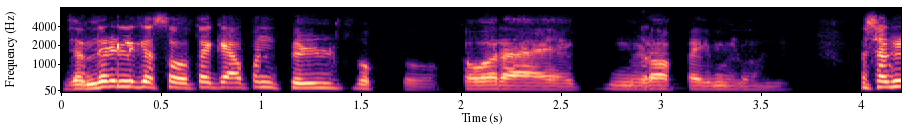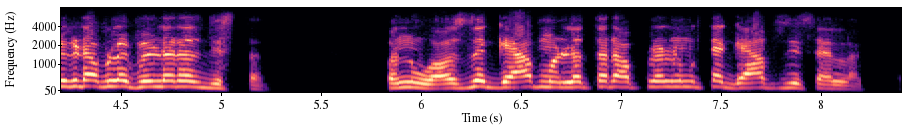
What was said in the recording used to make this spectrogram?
जनरली कसं होतं की आपण फील्ड बघतो कव्हर आहे मिड ऑफ आहे मिड ऑन सगळीकडे आपल्याला फिल्डरच दिसतात. पण वॉज द गॅप म्हटलं तर आपल्याला मग त्या गॅप दिसायला लागतात.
